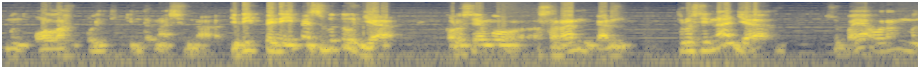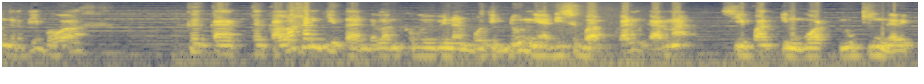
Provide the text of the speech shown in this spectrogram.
mengolah politik internasional. Jadi PDIP sebetulnya kalau saya mau sarankan terusin aja supaya orang mengerti bahwa ke kekalahan kita dalam kepemimpinan politik dunia disebabkan karena sifat inward looking dari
